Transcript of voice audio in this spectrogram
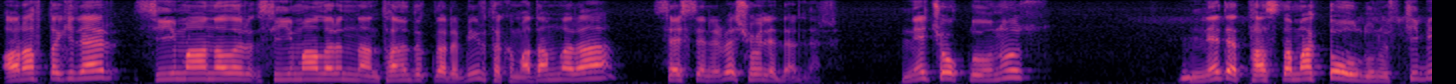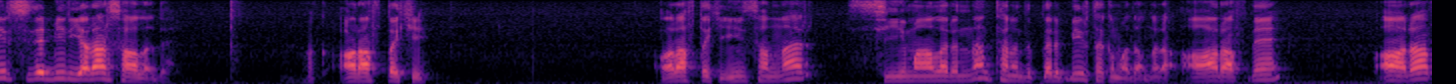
Araf'takiler simalar, simalarından tanıdıkları bir takım adamlara seslenir ve şöyle derler. Ne çokluğunuz ne de taslamakta olduğunuz kibir size bir yarar sağladı. Bak Araf'taki Araf'taki insanlar simalarından tanıdıkları bir takım adamlara. Araf ne? Araf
